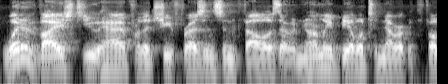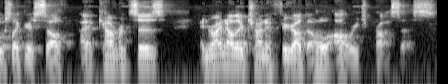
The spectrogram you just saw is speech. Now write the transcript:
what advice do you have for the chief residents and fellows that would normally be able to network with folks like yourself at conferences? And right now, they're trying to figure out the whole outreach process.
